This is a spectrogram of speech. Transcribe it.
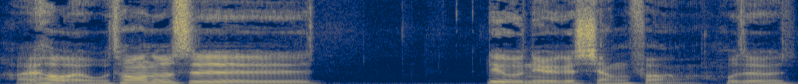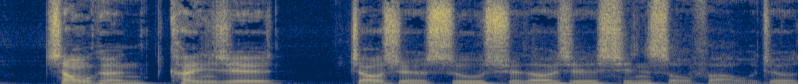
还好哎，我通常都是，例如你有一个想法，或者像我可能看一些教学书，学到一些新手法，我就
